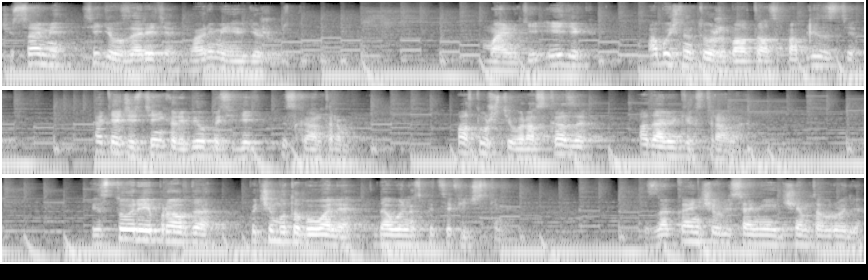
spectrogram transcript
Часами сидел в зарете во время ее дежурства. Маленький Эдик обычно тоже болтался поблизости, хотя частенько любил посидеть и с Хантером, послушать его рассказы о далеких странах. Истории, правда, почему-то бывали довольно специфическими. Заканчивались они чем-то вроде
